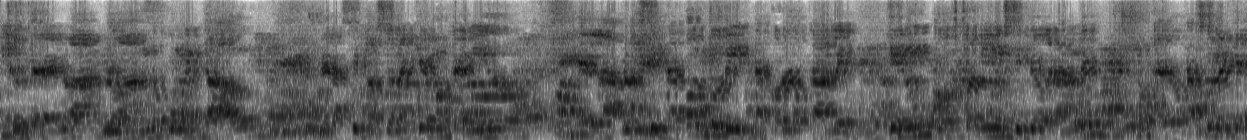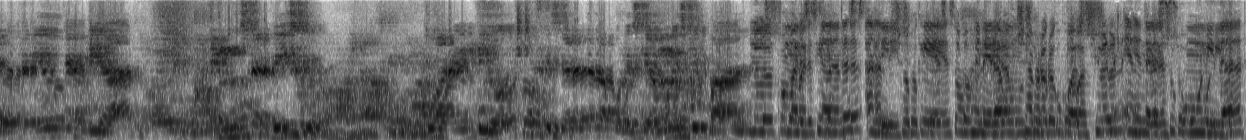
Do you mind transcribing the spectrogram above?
que ustedes lo han, lo han documentado, de las situaciones que hemos tenido en la placita con turistas, con locales, tiene un costo al municipio grande, porque hay ocasiones que yo he tenido que enviar en un servicio 48 oficiales de la Policía Municipal. Los comerciantes han dicho que esto genera mucha preocupación entre su comunidad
